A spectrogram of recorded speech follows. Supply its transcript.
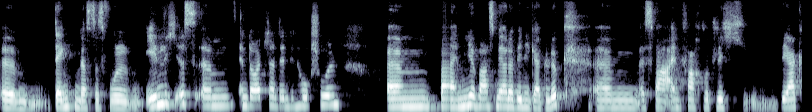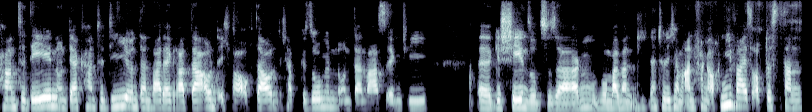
ähm, denken, dass das wohl ähnlich ist ähm, in Deutschland in den Hochschulen. Ähm, bei mir war es mehr oder weniger Glück. Ähm, es war einfach wirklich, der kannte den und der kannte die und dann war der gerade da und ich war auch da und ich habe gesungen und dann war es irgendwie äh, geschehen sozusagen, wobei man natürlich am Anfang auch nie weiß, ob das dann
